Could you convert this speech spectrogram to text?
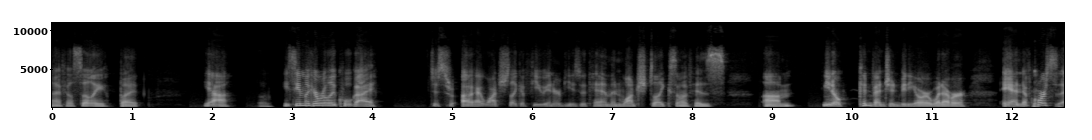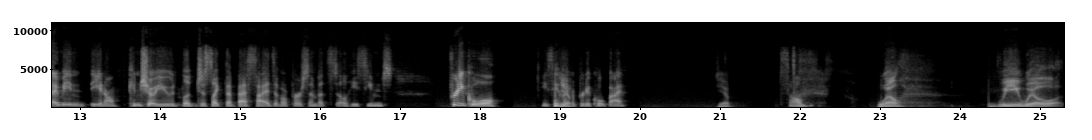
I feel silly, but yeah, Oh. he seemed like a really cool guy. Just I I watched like a few interviews with him and watched like some of his, um, you know, convention video or whatever. And of course, I mean, you know, can show you like, just like the best sides of a person, but still, he seemed pretty cool. He seemed Yep. like a pretty cool guy. Yep. So Well, we will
